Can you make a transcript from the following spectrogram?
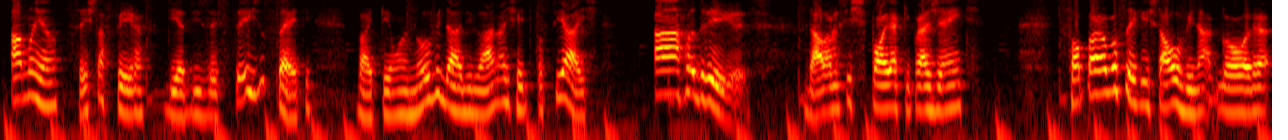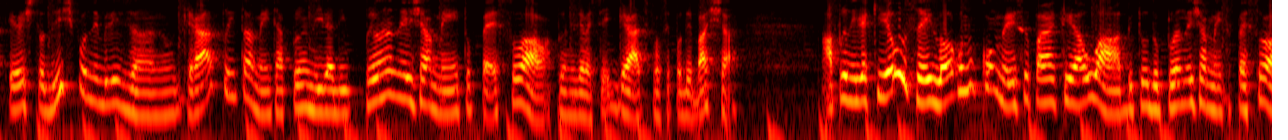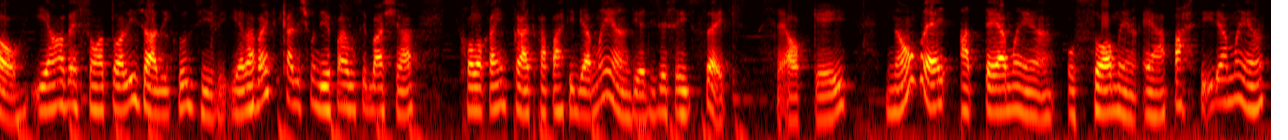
Amanhã, sexta-feira, dia 16 do 7, vai ter uma novidade lá nas redes sociais. Ah, Rodrigues! Dá logo esse spoiler aqui pra gente. Só para você que está ouvindo agora, eu estou disponibilizando gratuitamente a planilha de planejamento pessoal. A planilha vai ser grátis para você poder baixar. A planilha que eu usei logo no começo para criar o hábito do planejamento pessoal. E é uma versão atualizada, inclusive. E ela vai ficar disponível para você baixar e colocar em prática a partir de amanhã, dia 16 do 7. É ok? Não é até amanhã ou só amanhã, é a partir de amanhã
